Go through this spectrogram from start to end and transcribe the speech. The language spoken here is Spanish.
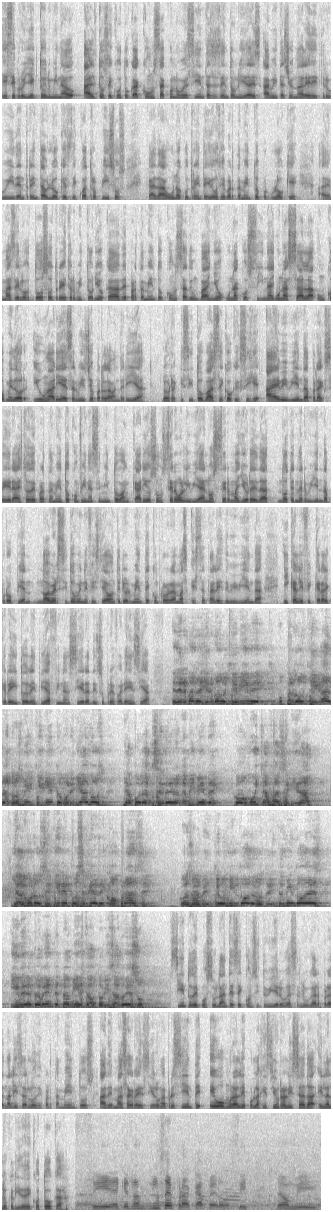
Este proyecto denominado Alto Secotoca consta con 960 unidades habitacionales distribuidas en 30 bloques de 4 pisos, cada uno con 32 departamentos por bloque. Además de los dos o tres dormitorios, cada departamento consta de un baño, una cocina, una sala, un comedor y un área de servicio para lavandería. Los requisitos básicos que exige AE Vivienda para acceder a estos departamentos con financiamiento bancario son ser boliviano, ser mayor de edad, no tener vivienda propia, no haber sido beneficiado anteriormente con programas estatales de vivienda y calificar al crédito de la entidad financiera de su preferencia. El hermano y hermano que vive, perdón, que gana 2.500 bolivianos ya puede acceder a la vivienda con mucha facilidad. Y algunos se tienen posibilidad de comprarse con esos 21 mil dólares o 30 mil dólares, inmediatamente también está autorizado eso. Cientos de postulantes se constituyeron a ese lugar para analizar los departamentos. Además, agradecieron al presidente Evo Morales por la gestión realizada en la localidad de Cotoca. Sí, es que no, no sé por acá, pero sí. Tengo mi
